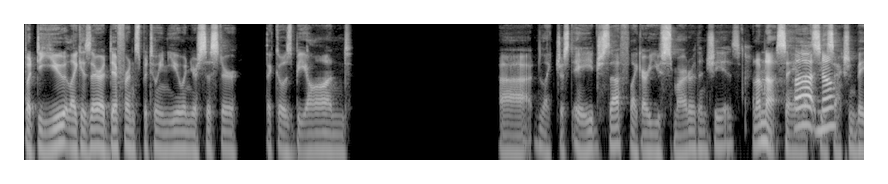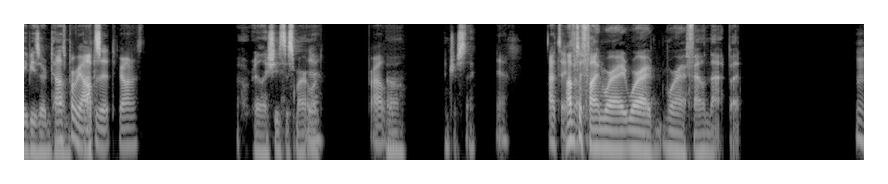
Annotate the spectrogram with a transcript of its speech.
But do you like is there a difference between you and your sister that goes beyond uh like just age stuff? Like are you smarter than she is? And I'm not saying Uh, that no. C-section babies are dumb. That's probably That's- opposite, to be honest. Oh, really? She's the smart Yeah. one. Probably. Oh, interesting. I'd say I'll have to find where I where I where I found that, but Hmm.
